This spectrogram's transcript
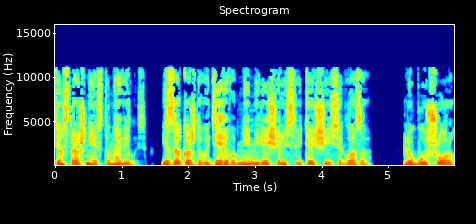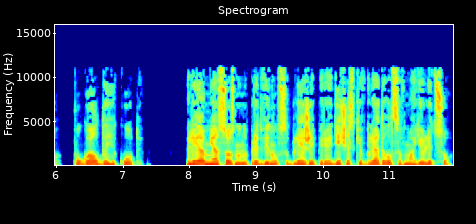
тем страшнее становилось. Из-за каждого дерева мне мерещились светящиеся глаза. Любой шорох пугал, да и коты. Лиам неосознанно придвинулся ближе и периодически вглядывался в мое лицо.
